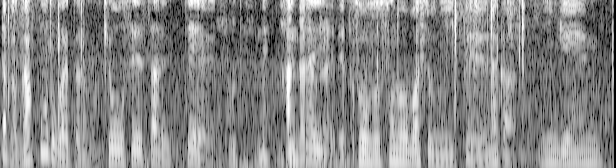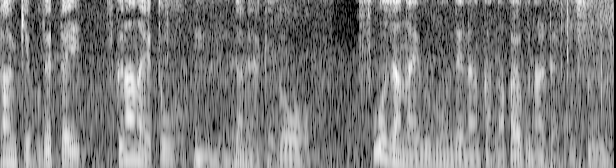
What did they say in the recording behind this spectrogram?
なんか学校とかやったらもう強制されてそうですね。版が作られてとか。そうそうその場所にいてなんか人間関係も絶対作らないとうんダメだけど、そうじゃない部分でなんか仲良くなれたりとかするんで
